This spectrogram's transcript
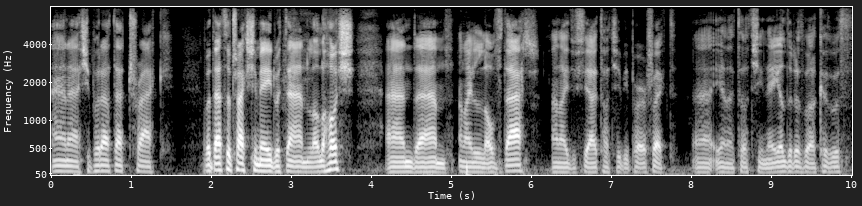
and uh, she put out that track. But that's a track she made with Dan Lullahush, and um, and I love that. And I just yeah, I thought she'd be perfect. Uh, yeah, and I thought she nailed it as well because it was,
